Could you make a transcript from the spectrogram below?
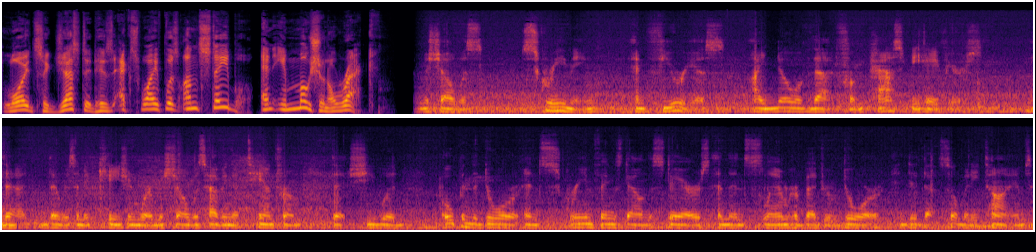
Lloyd suggested his ex wife was unstable, an emotional wreck. Michelle was screaming and furious. I know of that from past behaviors. That there was an occasion where Michelle was having a tantrum that she would open the door and scream things down the stairs and then slam her bedroom door and did that so many times.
